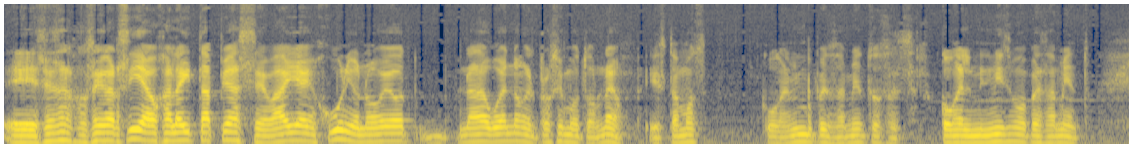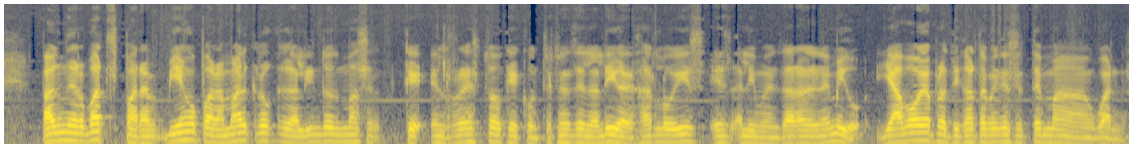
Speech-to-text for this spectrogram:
Eh, César José García, ojalá y Tapia se vaya en junio, no veo nada bueno en el próximo torneo. Estamos con el mismo pensamiento, César, con el mismo pensamiento. Wagner Bats, para bien o para mal, creo que Galindo es más que el resto que contenciones de la liga. Dejarlo ir es alimentar al enemigo. Ya voy a platicar también ese tema, Wagner.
